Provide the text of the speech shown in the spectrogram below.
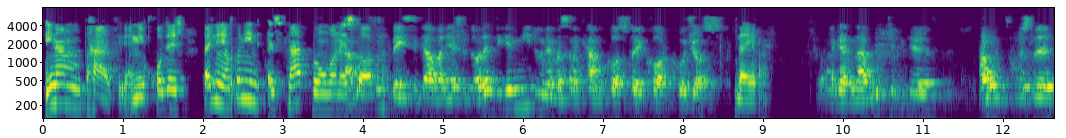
اینم حرفی. یعنی خودش ولی نیا کن این اسنپ به عنوان استارتاپ بیسیک اولیش داره دیگه می‌دونه مثلا کم کاستای کار کجاست. دقیقا. اگر نبود که دیگه همون مثل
